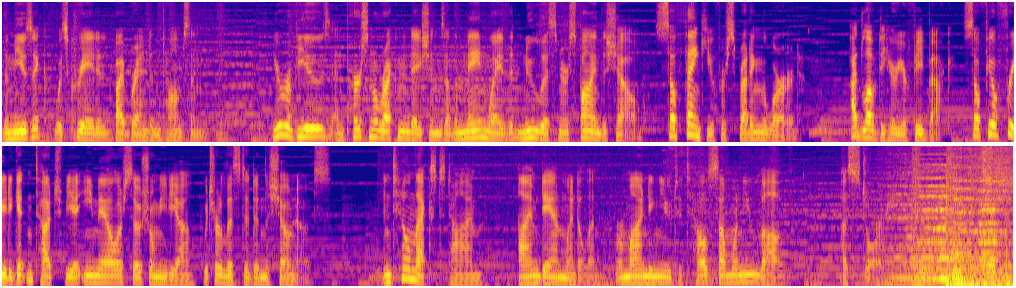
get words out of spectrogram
The music was created by Brandon Thompson. Your reviews and personal recommendations are the main way that new listeners find the show, so thank you for spreading the word. I'd love to hear your feedback, so feel free to get in touch via email or social media, which are listed in the show notes. Until next time, I'm Dan Wendelin, reminding you to tell someone you love a story.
